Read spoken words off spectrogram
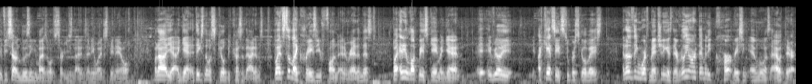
if you start losing, you might as well just start using the items anyway, just be an a-hole. But uh, yeah, again, it takes no skill because of the items, but it's still like crazy fun and randomness. But any luck-based game, again, it, it really, I can't say it's super skill-based. Another thing worth mentioning is there really aren't that many kart racing MMOs out there.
